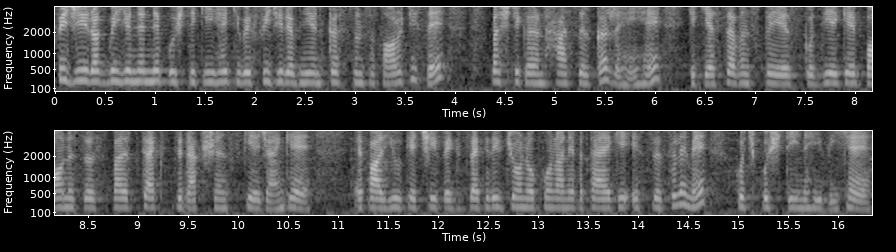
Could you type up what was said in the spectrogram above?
Fiji, rugby union ने पुष्टि की है कि वे Fiji revenue and customs authority से स्पष्टीकरण हासिल कर रहे हैं कि क्या सेवन प्लेयर्स को दिए गए बोनसेस पर टैक्स डिडक्शंस किए जाएँगे। एफआरयू के चीफ एग्जीक्यूटिव जॉन ओकोना ने बताया कि इस सिलसिले में कुछ पुष्टि नहीं हुई है।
